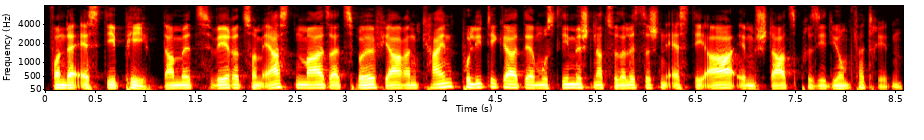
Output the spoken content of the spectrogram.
von der SDP. Damit wäre zum ersten Mal seit zwölf Jahren kein Politiker der muslimisch-nationalistischen SDA im Staatspräsidium vertreten.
